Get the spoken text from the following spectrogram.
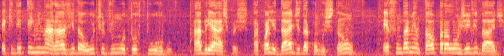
é que determinará a vida útil de um motor turbo. Aspas, a qualidade da combustão é fundamental para a longevidade,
